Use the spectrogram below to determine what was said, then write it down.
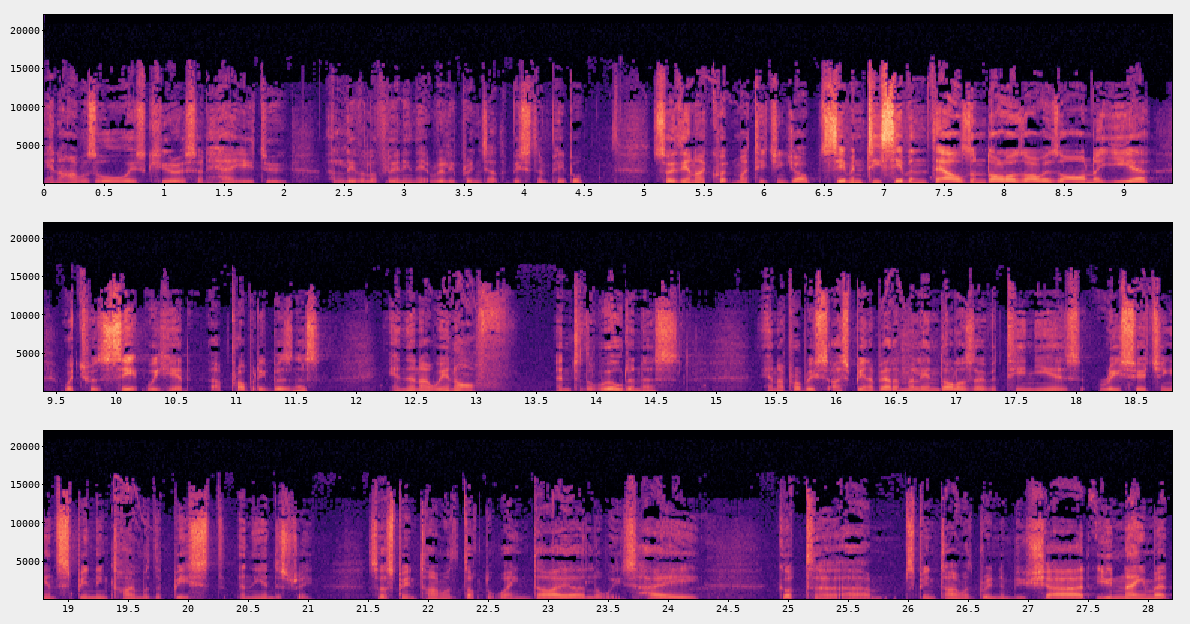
And I was always curious on how you do a level of learning that really brings out the best in people. So then I quit my teaching job. $77,000 I was on a year, which was set. We had a property business. And then I went off into the wilderness and I probably I spent about a million dollars over ten years researching and spending time with the best in the industry. So I spent time with Dr. Wayne Dyer, Louise Hay, got to um, spend time with Brendon Burchard. You name it,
